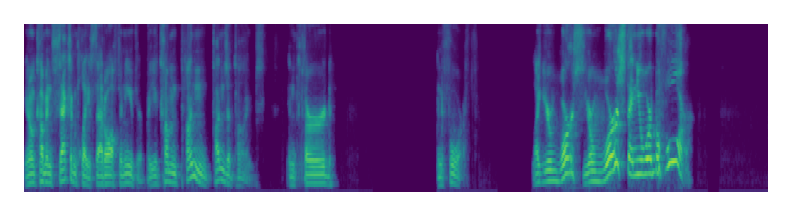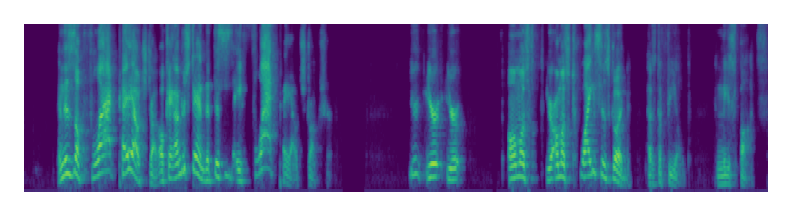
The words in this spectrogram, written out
You don't come in second place that often either, but you come ton, tons of times in third and fourth. Like you're worse. You're worse than you were before. And this is a flat payout structure. Okay, understand that this is a flat payout structure. You're you're you're almost you're almost twice as good as the field in these spots.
